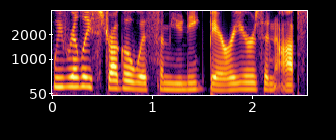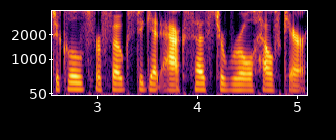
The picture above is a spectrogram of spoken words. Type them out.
we really struggle with some unique barriers and obstacles for folks to get access to rural health care.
